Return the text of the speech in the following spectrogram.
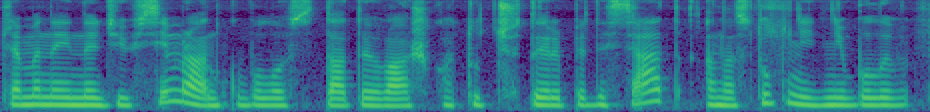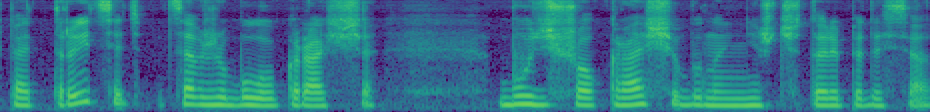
Для мене іноді в 7 ранку було встати важко, тут 4.50, а наступні дні були в 5.30, це вже було краще. Будь-що краще було, ніж 4.50.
